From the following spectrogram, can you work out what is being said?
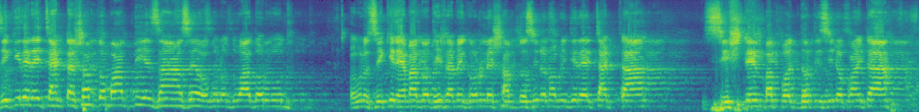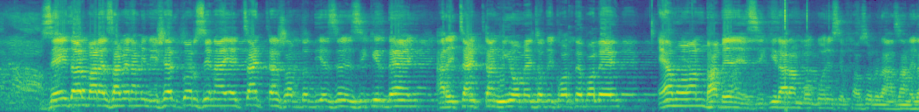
জিকিরের এই চারটা শব্দ বাদ দিয়ে যা আছে, ওগুলো দোয়া, দরুদ, ওগুলো জিকির এবাদত হিসাবে করলে শব্দ ছিল নবীজির এই চারটা। সিস্টেম বা পদ্ধতি ছিল কয়টা? যেই দরবারে যাবেন, আমি নিষেধ করছি না, এই চারটা শব্দ দিয়ে জিকির দেয়, আর এই চারটা নিয়মে যদি করতে বলে এমন ভাবে জিকির আরম্ভ করেছে ফসলের আজানের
